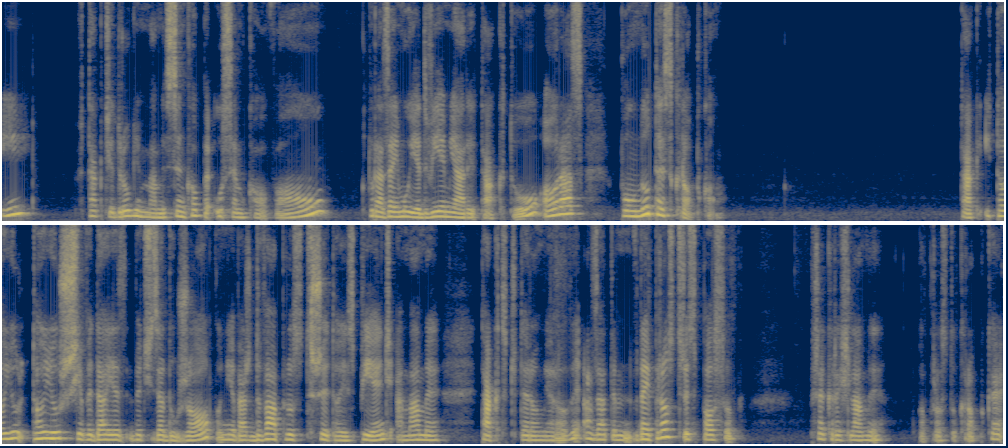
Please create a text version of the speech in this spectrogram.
I w takcie drugim mamy synkopę ósemkową, która zajmuje dwie miary taktu oraz półnutę z kropką. Tak, i to, ju, to już się wydaje być za dużo, ponieważ 2 plus 3 to jest 5, a mamy takt czteromiarowy, a zatem w najprostszy sposób przekreślamy po prostu kropkę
